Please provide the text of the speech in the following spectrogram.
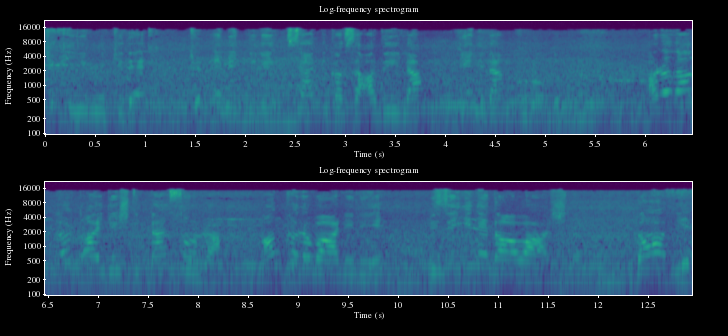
2022'de Türk Emeklilik Sendikası adıyla yeniden kuruldu. Aradan 4 ay geçtikten sonra Ankara Valiliği bize yine dava açtı. Daha bir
